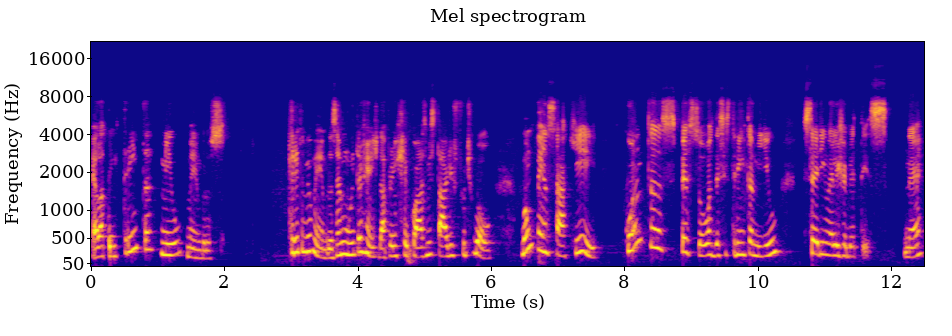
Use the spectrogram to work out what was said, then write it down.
ela tem 30 mil membros. 30 mil membros, é muita gente, dá para encher quase um estádio de futebol. Vamos pensar aqui quantas pessoas desses 30 mil seriam LGBTs, né?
